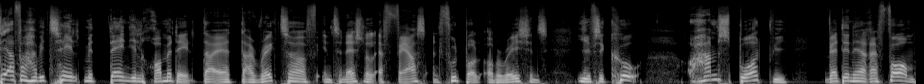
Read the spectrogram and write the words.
Derfor har vi talt med Daniel Rommedal, der er Director of International Affairs and Football Operations i FCK, og ham spurgte vi, hvad den her reform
